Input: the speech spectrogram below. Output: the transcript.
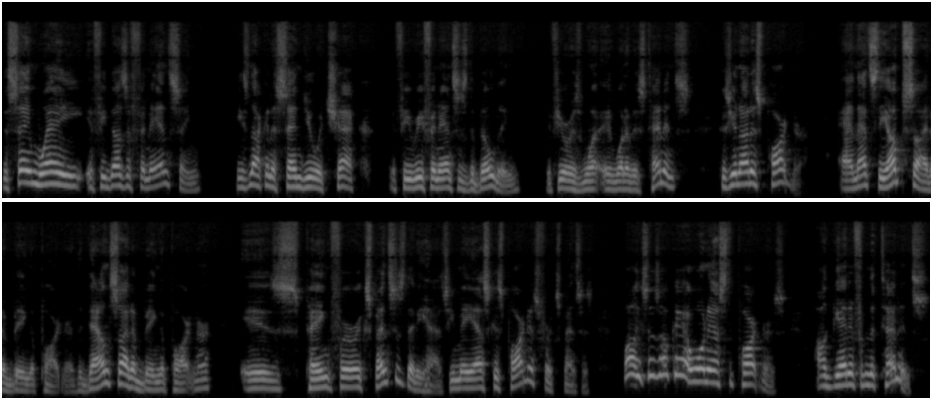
The same way, if he does a financing, he's not going to send you a check if he refinances the building, if you're his one, eh, one of his tenants, because you're not his partner. And that's the upside of being a partner. The downside of being a partner is paying for expenses that he has. He may ask his partners for expenses. Well, he says, okay, I won't ask the partners. I'll get it from the tenants.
